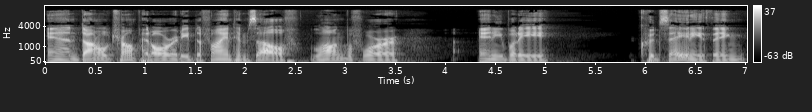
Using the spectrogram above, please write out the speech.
And Donald Trump had already defined himself long before anybody could say anything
